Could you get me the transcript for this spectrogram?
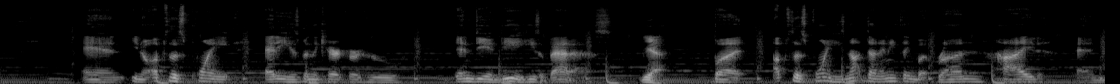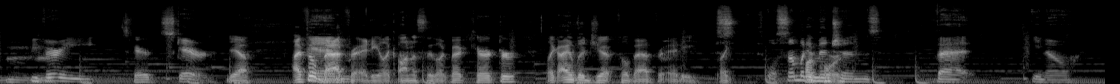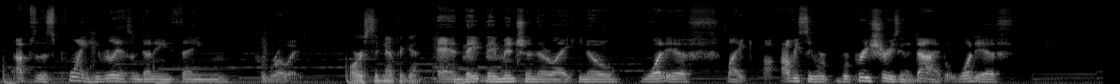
And you know, up to this point, Eddie has been the character who, in D and D, he's a badass. Yeah. But up to this point, he's not done anything but run, hide, and be Mhm. very Scared. scared. Yeah. I feel bad for Eddie. Like honestly, like that character. Like I legit feel bad for Eddie. Like well, somebody hardcore. mentions that you know, up to this point, he really hasn't done anything heroic. or significant. and they they mentioned they're like you know what if like obviously we're, we're pretty sure he's gonna die but what if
